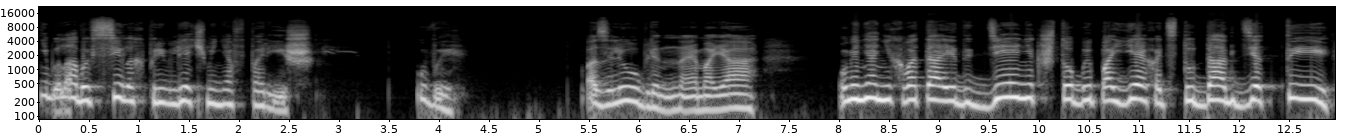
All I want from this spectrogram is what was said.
не была бы в силах привлечь меня в Париж. Увы, возлюбленная моя, у меня не хватает денег, чтобы поехать туда, где ты,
